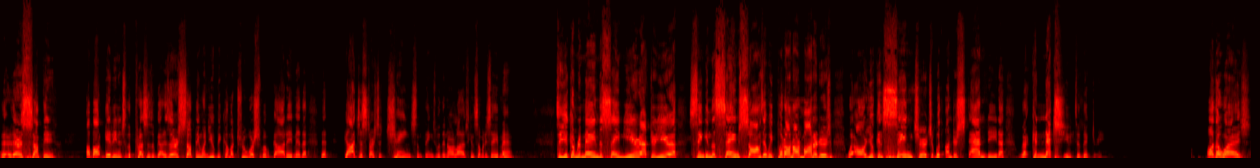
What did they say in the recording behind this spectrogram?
There is something about getting into the presence of God. Is there something when you become a true worshiper of God, amen, that, that God just starts to change some things within our lives? Can somebody say amen? So you can remain the same year after year, singing the same songs that we put on our monitors, or you can sing, church, with understanding that connects you to victory. Otherwise,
